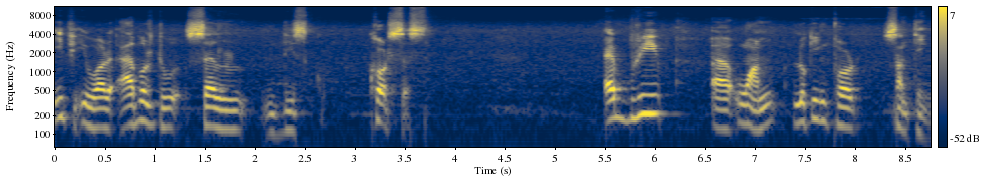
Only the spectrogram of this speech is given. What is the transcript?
If you are able to sell these courses every uh, one looking for something.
